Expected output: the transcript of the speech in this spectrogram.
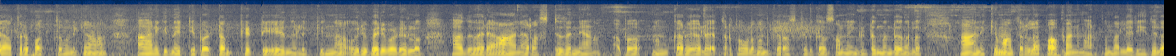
രാത്രി പത്ത് മണിക്കാണ് ആനയ്ക്ക് നെറ്റിപ്പട്ടം കെട്ടി എഴുന്നള്ളിക്കുന്ന ഒരു പരിപാടിയുള്ളൂ. അതുവരെ ആന റെസ്റ്റ് തന്നെയാണ്. അപ്പോൾ നമുക്കറിയാമല്ലോ എത്രത്തോളം നമുക്ക് റെസ്റ്റ് എടുക്കാൻ സമയം കിട്ടുന്നുണ്ട് എന്നുള്ളത് ആനയ്ക്ക് മാത്രമല്ല പാപ്പാന്മാർക്കും നല്ല രീതിയിൽ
